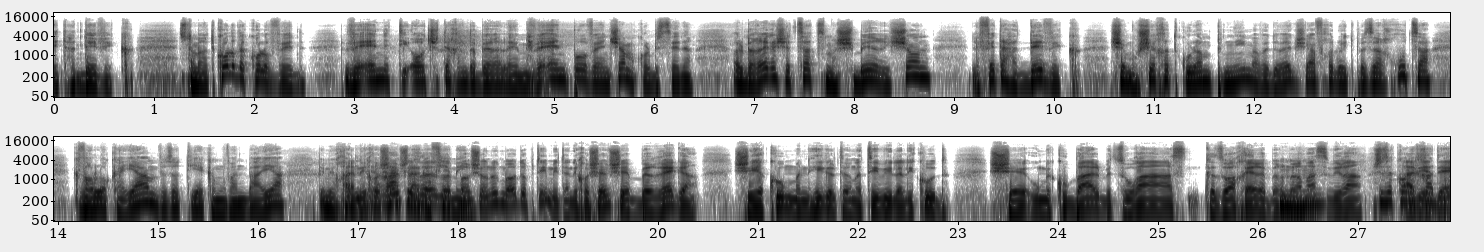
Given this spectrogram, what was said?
את הדבק. זאת אומרת, כל עוד הכל עובד, ואין נטיעות שתכף נדבר עליהן, ואין פה ואין שם, הכל בסדר. אבל ברגע שצץ משבר ראשון, לפתע הדבק שמושך את כולם פנימה ודואג שאף אחד לא יתפזר החוצה, כבר לא קיים, וזאת תהיה כמובן בעיה, במיוחד אני רק חושב שזו לאגף זו ימין. פרשנות מאוד אופטימית. אני חושב שברגע שיקום מנהיג אלטרנטיבי לליכוד, שהוא מקובל בצורה כזו או אחרת, בר- ברמה סבירה, שזה כל אחד ידי-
